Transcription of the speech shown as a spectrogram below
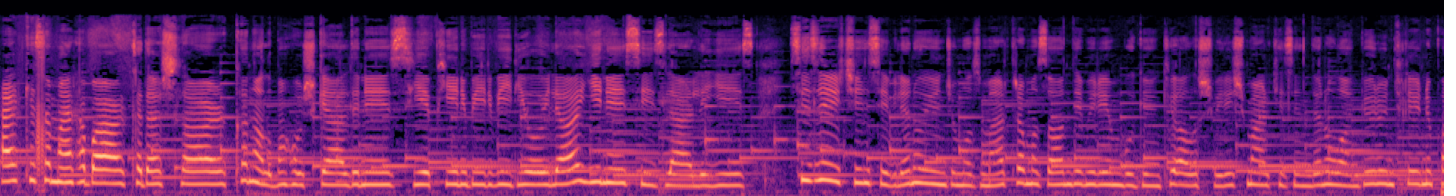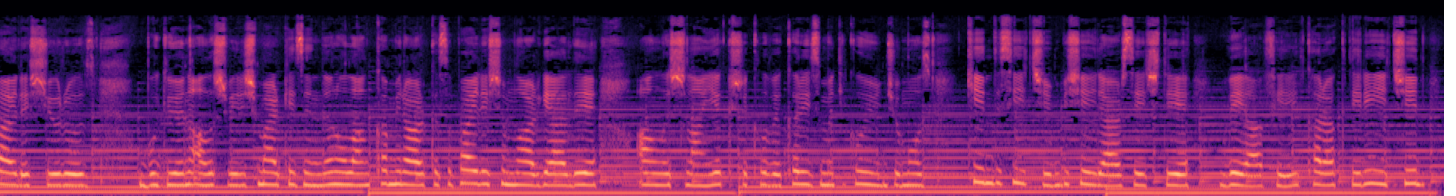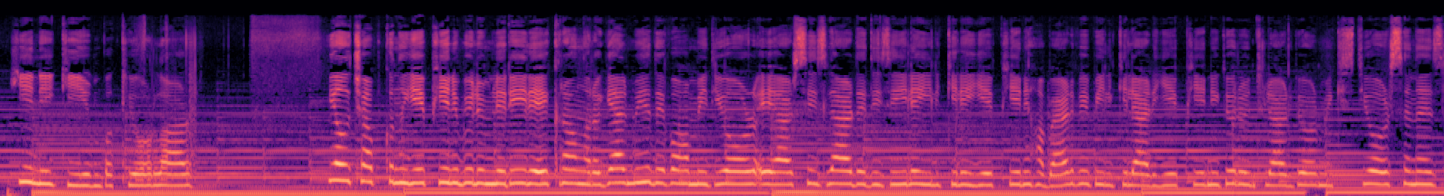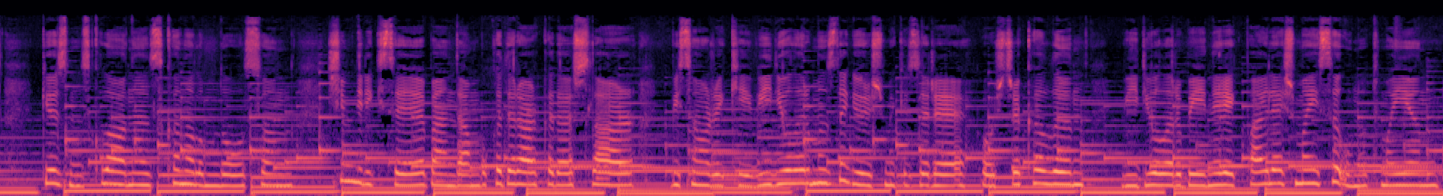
Herkese merhaba arkadaşlar. Kanalıma hoş geldiniz. Yepyeni bir videoyla yine sizlerleyiz. Sizler için sevilen oyuncumuz Mert Ramazan Demir'in bugünkü alışveriş merkezinden olan görüntülerini paylaşıyoruz. Bugün alışveriş merkezinden olan kamera arkası paylaşımlar geldi. Anlaşılan yakışıklı ve karizmatik oyuncumuz kendisi için bir şeyler seçti veya Ferit karakteri için yeni giyim bakıyorlar. Yalı Çapkını yepyeni bölümleriyle ekranlara gelmeye devam ediyor. Eğer sizler de diziyle ilgili yepyeni haber ve bilgiler, yepyeni görüntüler görmek istiyorsanız gözünüz kulağınız kanalımda olsun. Şimdilik ise benden bu kadar arkadaşlar. Bir sonraki videolarımızda görüşmek üzere. Hoşçakalın. Videoları beğenerek paylaşmayı ise unutmayın.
